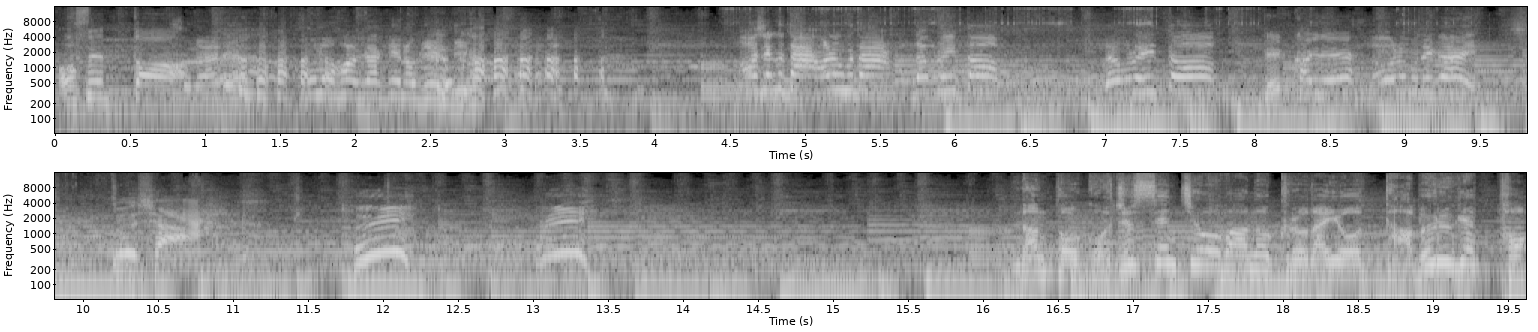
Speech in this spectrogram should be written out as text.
焦った。それあれや。この葉がけの原理。おっしゃ食った！俺も食った！ダブルヒット！ダブルヒット！でっかいね。俺もでかい。よっしゃ。うい！うい！なんと50センチオーバーの黒鯛をダブルゲット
